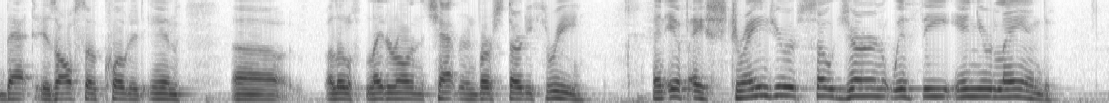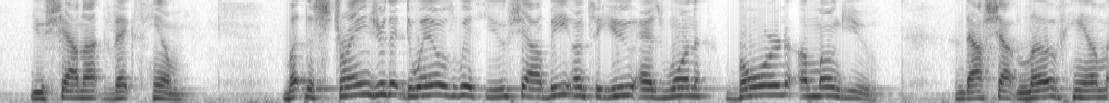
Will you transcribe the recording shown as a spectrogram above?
that is also quoted in uh, a little later on in the chapter in verse 33. And if a stranger sojourn with thee in your land, you shall not vex him. But the stranger that dwells with you shall be unto you as one born among you, and thou shalt love him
